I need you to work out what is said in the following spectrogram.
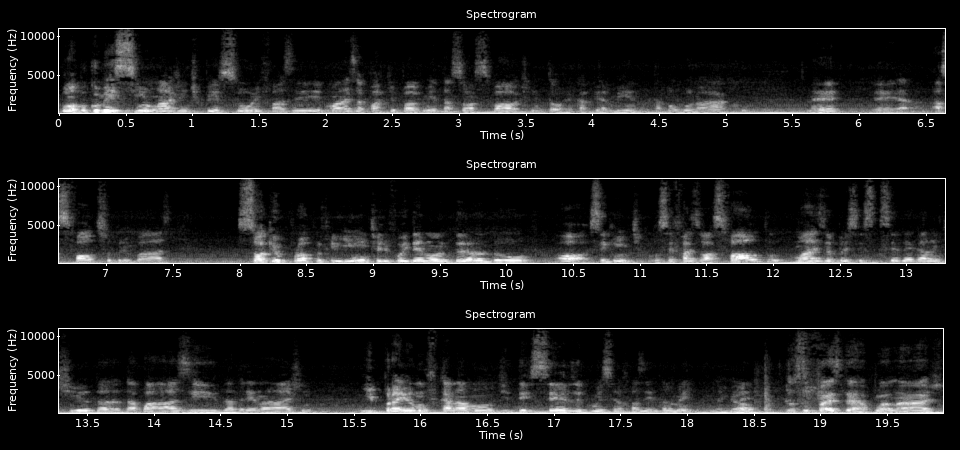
Bom, no comecinho lá a gente pensou em fazer mais a parte de pavimentação asfáltica, então recapeamento, tapar buraco, né? É, asfalto sobre base. Só que o próprio cliente ele foi demandando, ó, seguinte, você faz o asfalto, mas eu preciso que você dê garantia da, da base, da drenagem. E para eu não ficar na mão de terceiros, eu comecei a fazer também. Legal. né? Então você faz terraplanagem,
